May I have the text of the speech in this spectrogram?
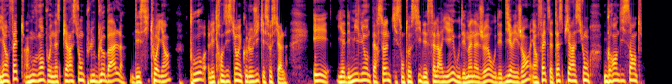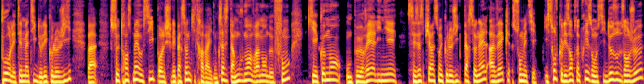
Il y a en fait un mouvement pour une aspiration plus globale des citoyens pour les transitions écologiques et sociales. Et il y a des millions de personnes qui sont aussi des salariés ou des managers ou des dirigeants. Et en fait, cette aspiration grandissante pour les thématiques de l'écologie bah, se transmet aussi pour chez les personnes qui travaillent. Donc ça, c'est un mouvement vraiment de fond qui est comment on peut réaligner ses aspirations écologiques personnelles avec son métier. Il se trouve que les entreprises ont aussi deux autres enjeux.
